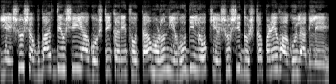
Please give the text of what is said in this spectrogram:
येशू शब्बात दिवशी या गोष्टी करीत होता म्हणून यहुदी लोक येशूशी दुष्टपणे वागू लागले.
